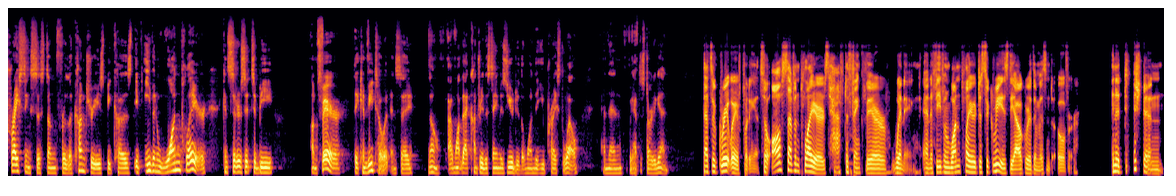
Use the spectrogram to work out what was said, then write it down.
pricing system for the countries because if even one player considers it to be unfair, they can veto it and say, no, I want that country the same as you do, the one that you priced well. And then we have to start again. That's a great way of putting it. So all seven players have to think they're winning. And if even one player disagrees, the algorithm isn't over. In addition,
